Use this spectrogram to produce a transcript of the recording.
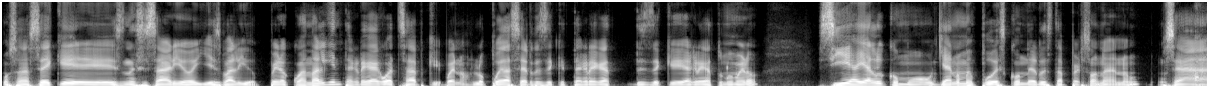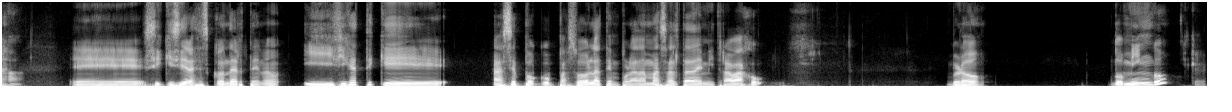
o sea, sé que es necesario y es válido, pero cuando alguien te agrega WhatsApp, que bueno, lo puede hacer desde que te agrega, desde que agrega tu número, sí hay algo como, ya no me puedo esconder de esta persona, ¿no? O sea, eh, si quisieras esconderte, ¿no? Y fíjate que hace poco pasó la temporada más alta de mi trabajo. Bro, domingo, ¿Qué?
